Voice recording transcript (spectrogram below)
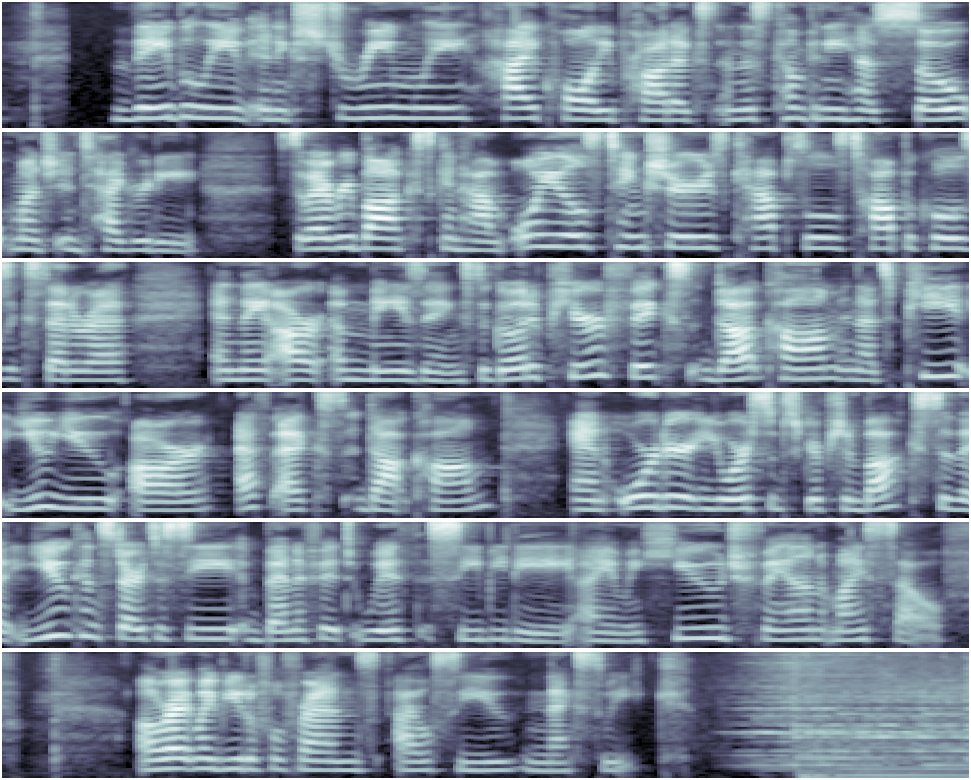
They believe in extremely high quality products, and this company has so much integrity. So, every box can have oils, tinctures, capsules, topicals, etc., and they are amazing. So, go to puurfx.com and that's P U U R F X.com, and order your subscription box so that you can start to see benefit with CBD. I am a huge fan myself. All right, my beautiful friends, I'll see you next week.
